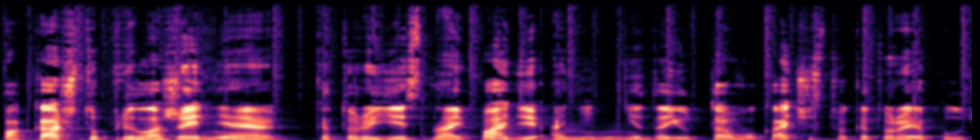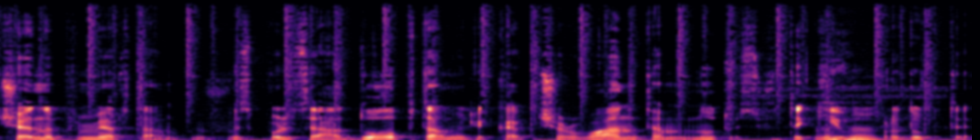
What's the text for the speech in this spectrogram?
пока что приложения, которые есть на iPad, они не дают того качества, которое я получаю, например, там, используя Adobe там, или Capture One, там, ну, то есть вот такие uh-huh. вот продукты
